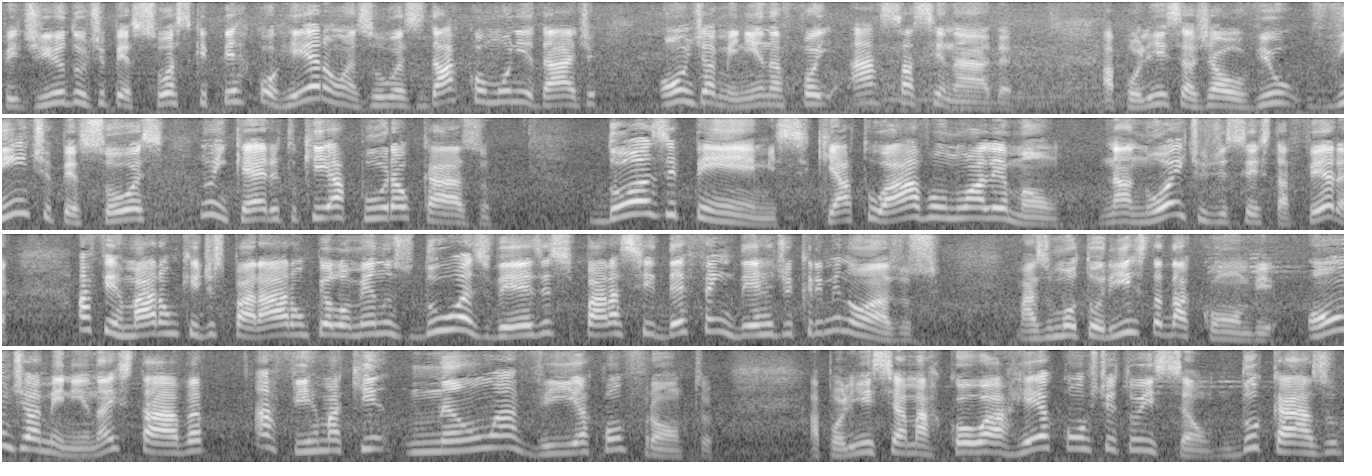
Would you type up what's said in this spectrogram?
pedido de pessoas que percorreram as ruas da comunidade onde a menina foi assassinada. A polícia já ouviu 20 pessoas no inquérito que apura o caso. 12 PMs que atuavam no alemão na noite de sexta-feira afirmaram que dispararam pelo menos duas vezes para se defender de criminosos. Mas o motorista da Kombi, onde a menina estava, afirma que não havia confronto. A polícia marcou a reconstituição do caso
